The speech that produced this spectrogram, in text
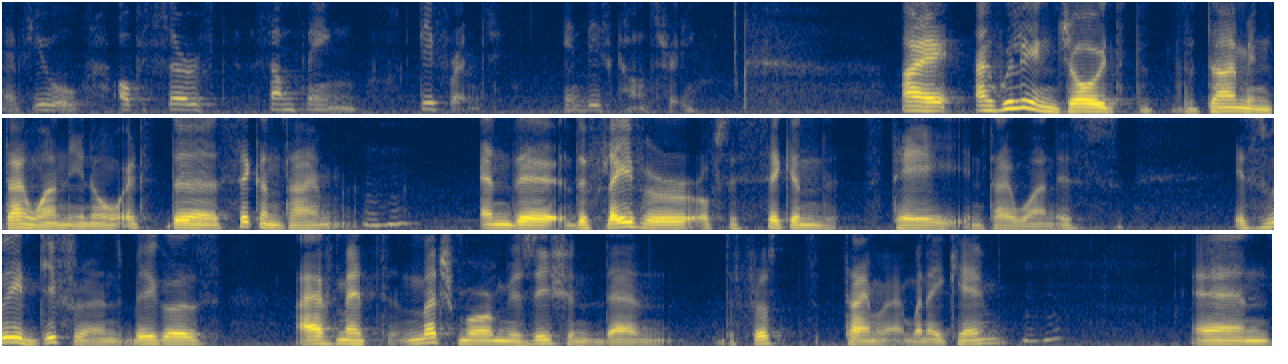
have you observed something different in this country? I, I really enjoyed the time in Taiwan. You know, it's the second time, and the the flavor of the second stay in Taiwan is is really different because I have met much more musicians than the first time when I came, and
